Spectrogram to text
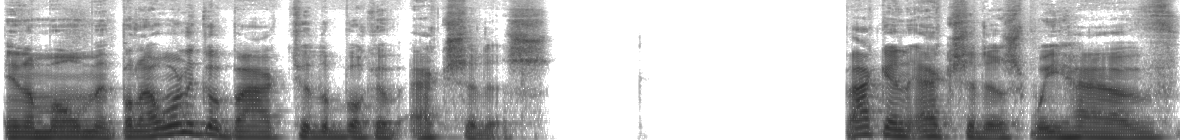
in a moment, but I want to go back to the book of Exodus. Back in Exodus, we have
